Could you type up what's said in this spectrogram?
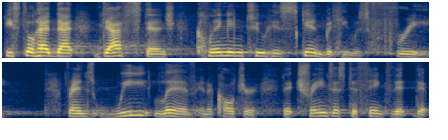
He still had that death stench clinging to his skin, but he was free. Friends, we live in a culture that trains us to think that, that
